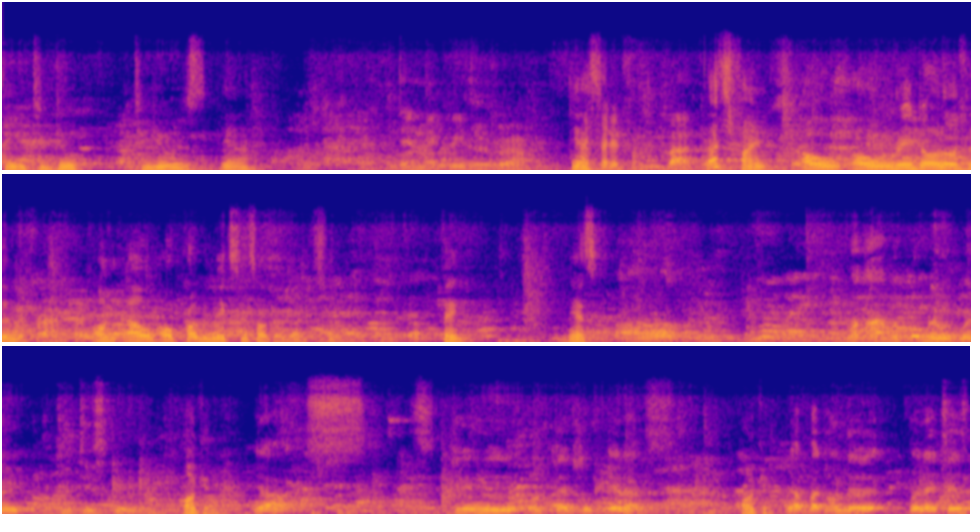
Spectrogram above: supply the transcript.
thing to do, to use. Yeah, Then my quiz as well. Yes. I started from the back. that's fine. I'll, I'll read all of them. The front. I'll, I'll, I'll probably make sense out of that. So, thank. you. Yes. Uh, my, I have a problem with my QtSpim. Okay. Yeah, it's, it's giving me all types of errors. Okay. Yeah, but on the when I changed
